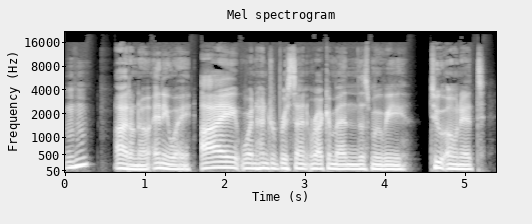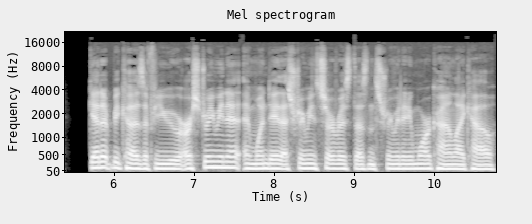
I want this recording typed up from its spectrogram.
Mm-hmm. I don't know. Anyway, I 100% recommend this movie to own it. Get it because if you are streaming it and one day that streaming service doesn't stream it anymore, kind of like how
